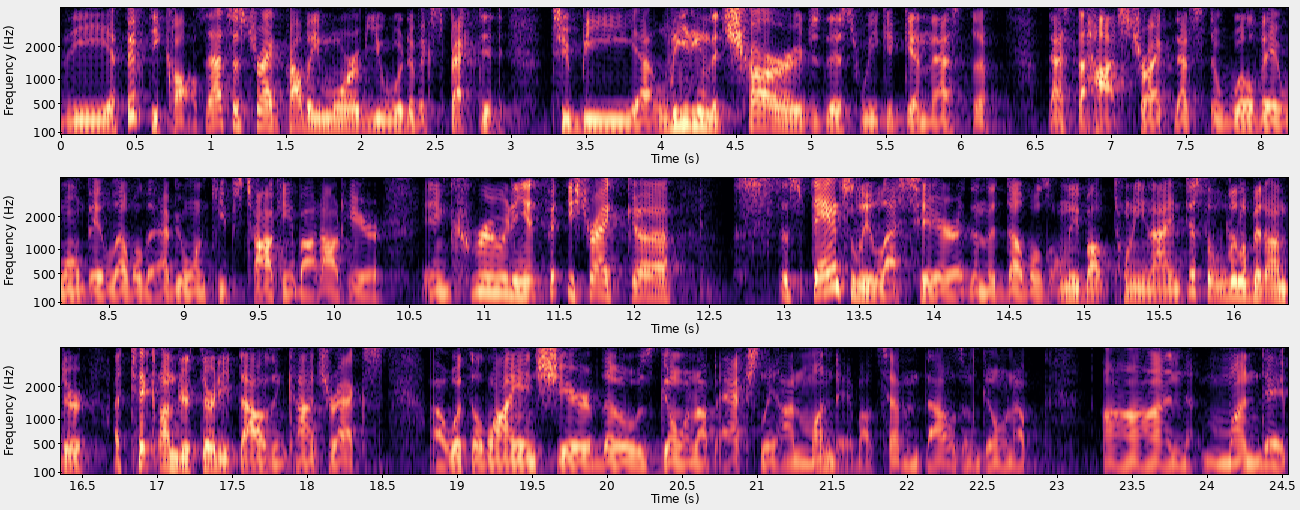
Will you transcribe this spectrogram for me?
the 50 calls. That's a strike probably more of you would have expected to be uh, leading the charge this week. Again, that's the that's the hot strike. That's the will they, won't they level that everyone keeps talking about out here in crude. And yet 50 strike uh, substantially less here than the doubles, only about 29, just a little bit under, a tick under 30,000 contracts, uh, with the lion's share of those going up actually on Monday, about 7,000 going up on Monday.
